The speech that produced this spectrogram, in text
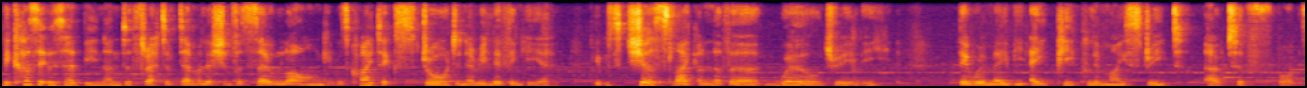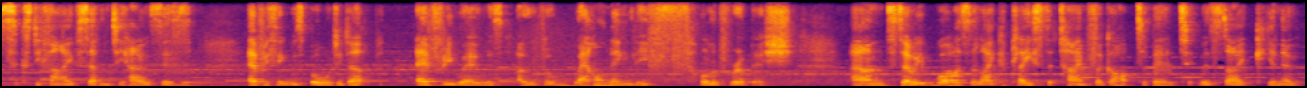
Because it was, had been under threat of demolition for so long, it was quite extraordinary living here. It was just like another world, really. There were maybe eight people in my street out of what 65, 70 houses. Mm-hmm. Everything was boarded up. Everywhere was overwhelmingly full of rubbish. And so it was like a place that time forgot a bit. Mm-hmm. It was like, you know,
